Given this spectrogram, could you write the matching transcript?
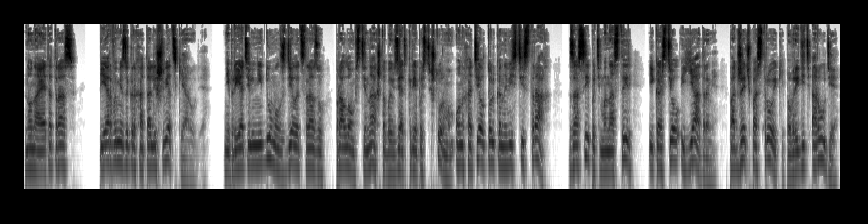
Но на этот раз первыми загрохотали шведские орудия. Неприятель не думал сделать сразу пролом в стенах, чтобы взять крепость штурмом. Он хотел только навести страх, засыпать монастырь и костел ядрами, поджечь постройки, повредить орудия,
